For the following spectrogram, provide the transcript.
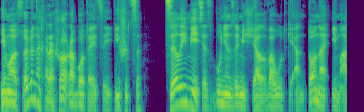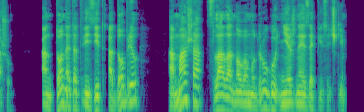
ему особенно хорошо работается и пишется. Целый месяц Бунин замещал в аутке Антона и Машу. Антон этот визит одобрил, а Маша слала новому другу нежные записочки.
